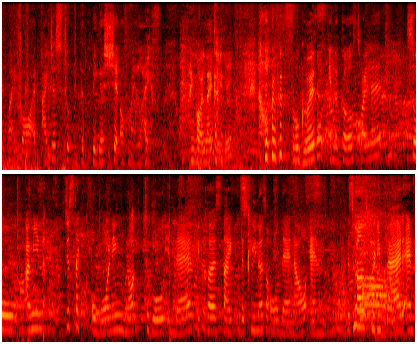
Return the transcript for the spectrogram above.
Oh my god, I just took the biggest shit of my life. Oh my god, like I, it was so good. In the girls' toilet, so I mean, just like a warning not to go in there because like the cleaners are all there now and it smells pretty bad and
